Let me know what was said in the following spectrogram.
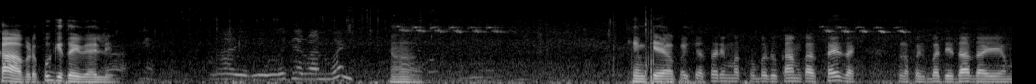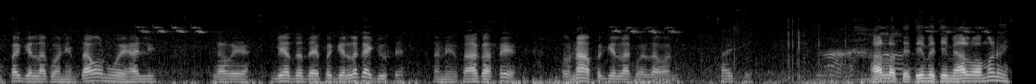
કા આપણે પૂગી થઈ વહેલી હા. કેમ કે પછી શરીરમાં બધું કામકાજ થઈ જાય. એટલે પછી બધી દાદાએ એમ પગે લાગવાની એમ જવાનું હોય હાલી. એટલે હવે બે દાદાએ પગે લગાવી ગયું છે અને આઘા છે. તો ના પગે લાગવા જવાનું. થાય છે. હાલો તે ધીમે ધીમે હાલવા માંડવી.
